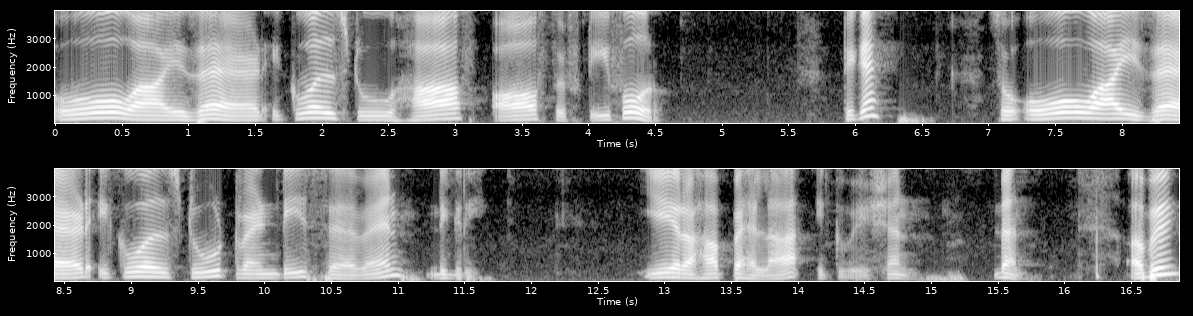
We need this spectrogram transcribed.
OYZ equals to half of 54 ठीक है? So O Y Z equals to twenty seven degree ये रहा पहला इक्वेशन डन अभी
